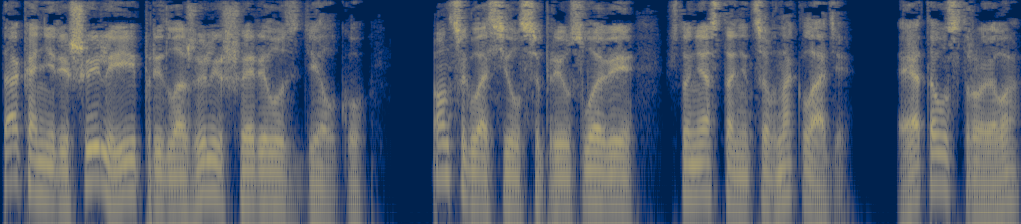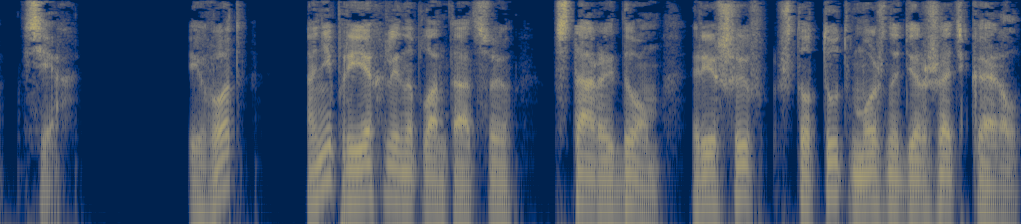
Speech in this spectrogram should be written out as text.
Так они решили и предложили Шерилу сделку. Он согласился при условии, что не останется в накладе. Это устроило всех. И вот они приехали на плантацию, в старый дом, решив, что тут можно держать Кэрол,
